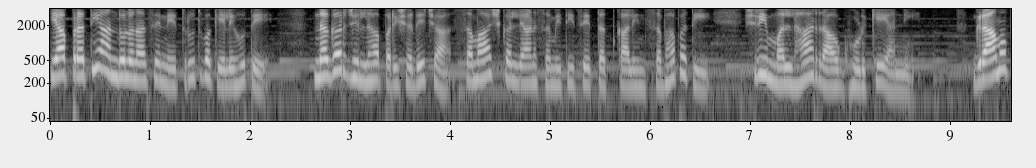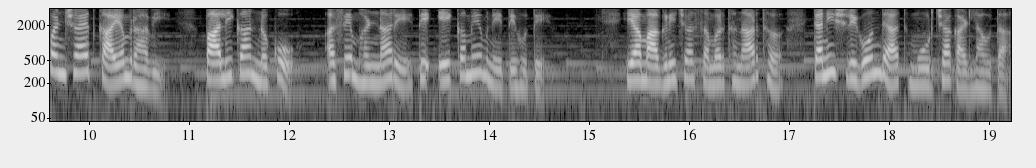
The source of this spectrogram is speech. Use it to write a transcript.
या प्रति आंदोलनाचे नेतृत्व केले होते नगर जिल्हा परिषदेच्या समाज कल्याण समितीचे तत्कालीन सभापती श्री मल्हारराव घोडके यांनी. ग्रामपंचायत कायम राहावी पालिका नको असे म्हणणारे ते एकमेव नेते होते. या मागणीच्या समर्थनार्थ त्यांनी श्रीगोंद्यात मोर्चा काढला होता.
